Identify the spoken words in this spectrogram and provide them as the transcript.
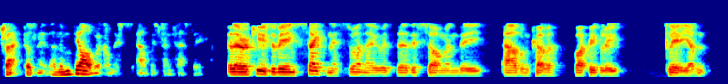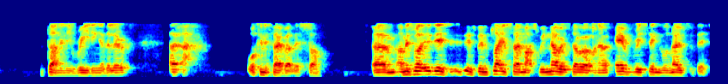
track, doesn't it? And the, the artwork on this album is fantastic. They were accused of being Satanists, weren't they, with uh, this song and the album cover by people who clearly haven't done any reading of the lyrics. Uh, what can you say about this song? Um, I mean, well, it is, it's been played so much. We know it so well. We know every single note of this.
